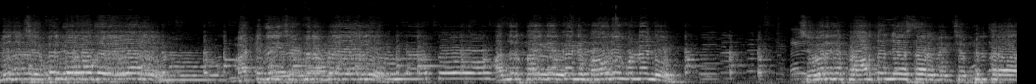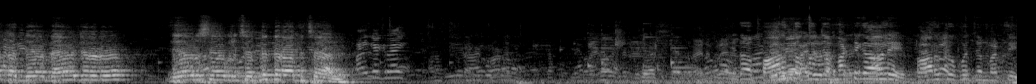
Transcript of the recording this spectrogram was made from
మీరు చెప్పిన తర్వాత వేయాలి. మట్టి మీరు చెప్పినప్పుడు వేయాలి. అందరు పైకి ఎక్కండి మౌనంగా ఉండండి. చివరిగా ప్రార్థన చేస్తారు మీకు చెప్పిన తర్వాత దేవ దైవజనుడు దేవుని సేవకులు చెప్పిన తర్వాత చేయాలి. పారతో కొంచెం మట్టి కావాలి. పారతో కొంచెం మట్టి.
